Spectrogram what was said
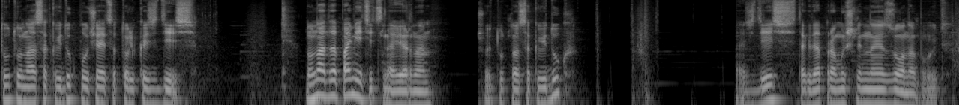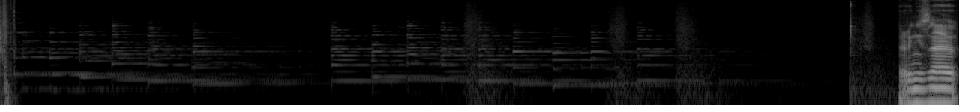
Тут у нас акведук получается только здесь. Ну, надо пометить, наверное, что тут у нас акведук. А здесь тогда промышленная зона будет. Не знаю.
